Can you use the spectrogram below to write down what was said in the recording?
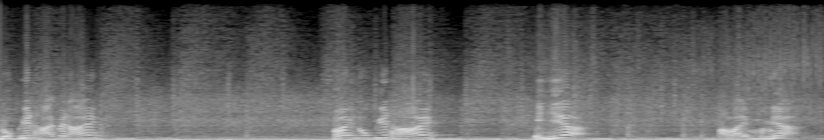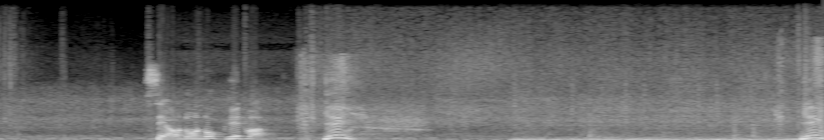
นุกพิษหายไปไหนเฮ้ยนุกพิษหายไอ้เหี้ยอะไรมึงเนี่ยเสียวโดนนุกพิษว่ะยิงยิง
